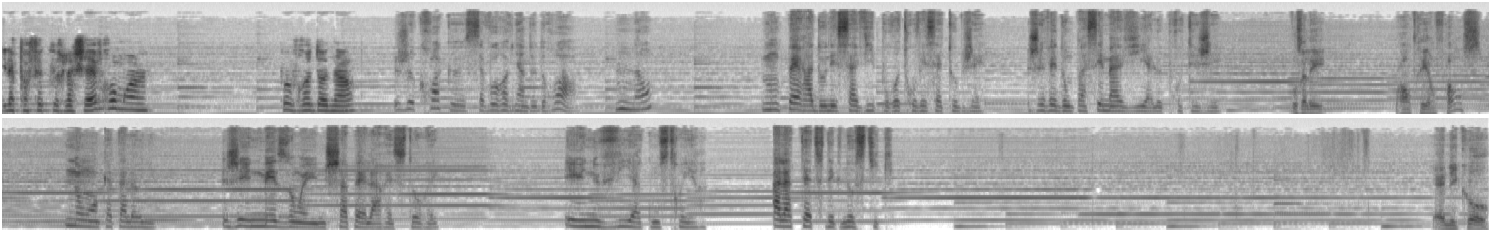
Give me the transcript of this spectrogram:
Il a pas fait cuire la chèvre au moins. Pauvre Donna. Je crois que ça vous revient de droit, non? Mon père a donné sa vie pour retrouver cet objet. Je vais donc passer ma vie à le protéger. Vous allez rentrer en France? Non en Catalogne. J'ai une maison et une chapelle à restaurer. Et une vie à construire. À la tête des gnostiques. Eh Nico,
